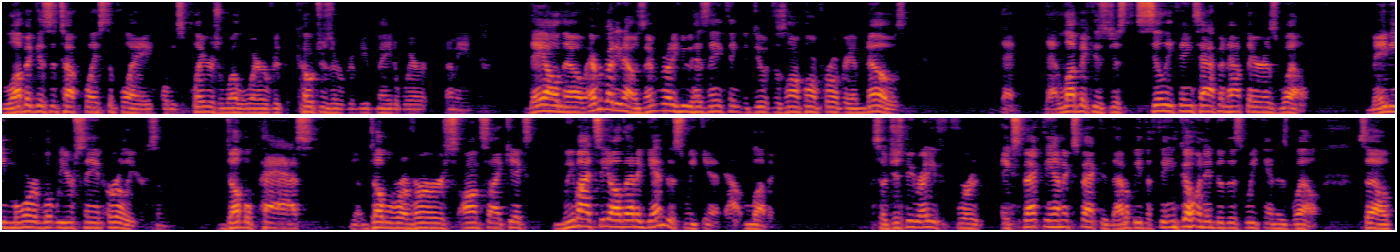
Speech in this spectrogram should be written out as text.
Lubbock is a tough place to play. All these players are well aware of it. The coaches are going to be made aware. I mean, they all know. Everybody knows. Everybody who has anything to do with this Longhorn program knows that that Lubbock is just silly things happen out there as well maybe more of what we were saying earlier, some double pass, you know, double reverse, onside kicks. We might see all that again this weekend out in Lubbock. So just be ready for expect the unexpected. That'll be the theme going into this weekend as well. So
